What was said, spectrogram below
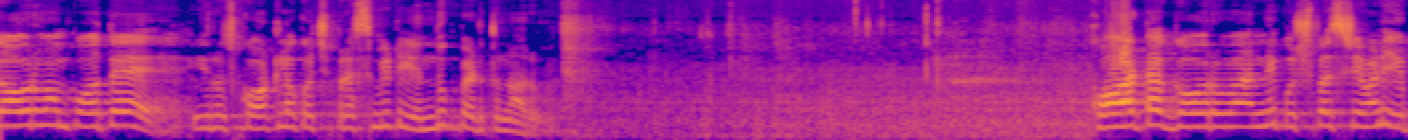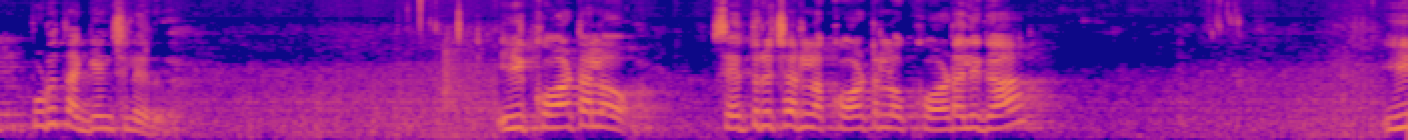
గౌరవం పోతే ఈరోజు కోటలోకి వచ్చి ప్రెస్ మీట్ ఎందుకు పెడుతున్నారు? కోట గౌరవాన్ని పుష్పశ్రీవాణి ఎప్పుడూ తగ్గించలేదు. ఈ కోటలో శత్రుచర్ల కోటలో కోడలిగా ఈ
